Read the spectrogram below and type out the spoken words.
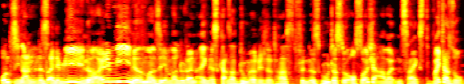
und sie nannten es eine Mine, eine Mine. Mal sehen, wann du dein eigenes Casa Doom errichtet hast. Finde es gut, dass du auch solche Arbeiten zeigst. Weiter so.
